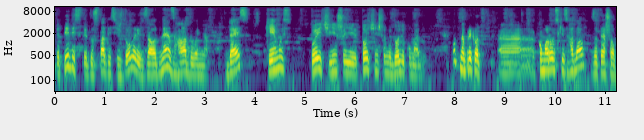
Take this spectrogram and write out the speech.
50 до 100 тисяч доларів за одне згадування десь кимось тої чи іншої, того чи іншого недоліку меду. От, наприклад, е, Комаровський згадав за те, що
